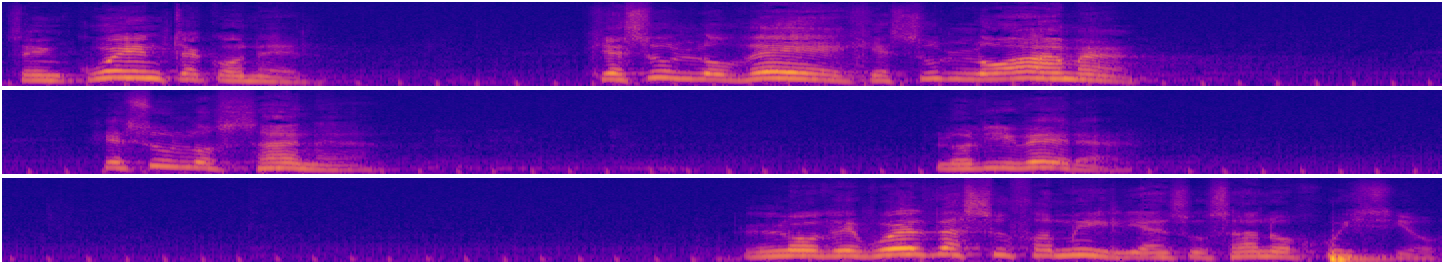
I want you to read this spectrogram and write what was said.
se encuentra con él. Jesús lo ve, Jesús lo ama, Jesús lo sana, lo libera, lo devuelve a su familia en su sano juicio.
